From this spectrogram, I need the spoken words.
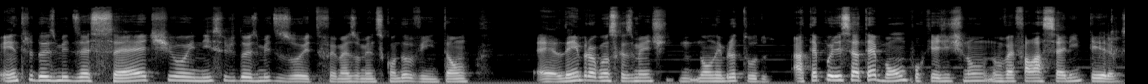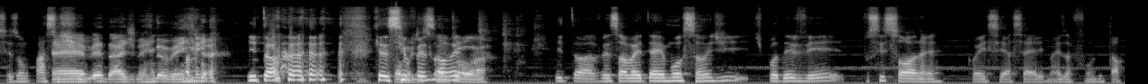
entre 2017 e o início de 2018, foi mais ou menos quando eu vi. Então, é, lembro algumas coisas, mas a gente não lembra tudo. Até por isso é até bom, porque a gente não, não vai falar a série inteira, vocês vão assistir. É verdade, né? Ainda bem. Então, que assim Vamos o pessoal vai, então, o pessoal vai ter a emoção de, de poder ver por si só, né? Conhecer a série mais a fundo e tal.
